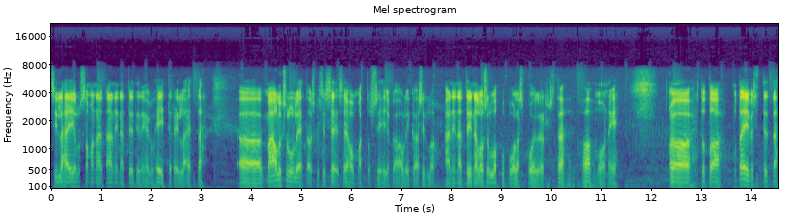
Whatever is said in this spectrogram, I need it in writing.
sillähän ei ollut sama näyt, ääninäyttelijä tietenkään kuin Heitterillä, että... Öö, mä aluksi luulin, että olisiko se, se, se hommattu siihen, joka olikaan silloin ääninäyttelijä nelosen loppupuolella spoiler sitä hahmoa, niin... Öö, tota, mutta eipä sitten, että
